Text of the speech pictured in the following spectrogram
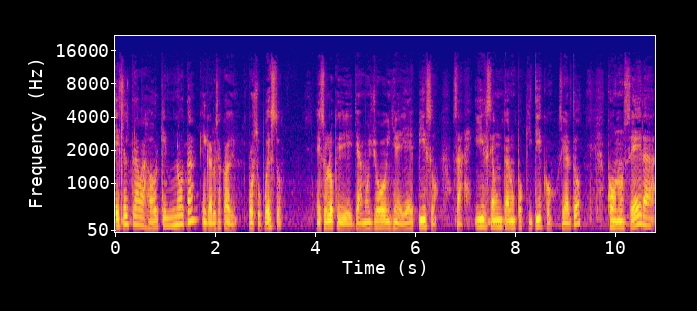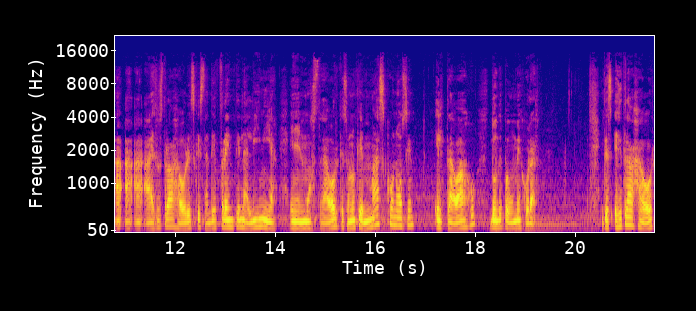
es el trabajador que nota el Warusa Kagen, por supuesto. Eso es lo que llamo yo ingeniería de piso, o sea, irse a untar un poquitico, ¿cierto? Conocer a, esos trabajadores que están de frente en la línea, en el mostrador, que son los que más conocen el trabajo donde podemos mejorar. Entonces, ese trabajador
